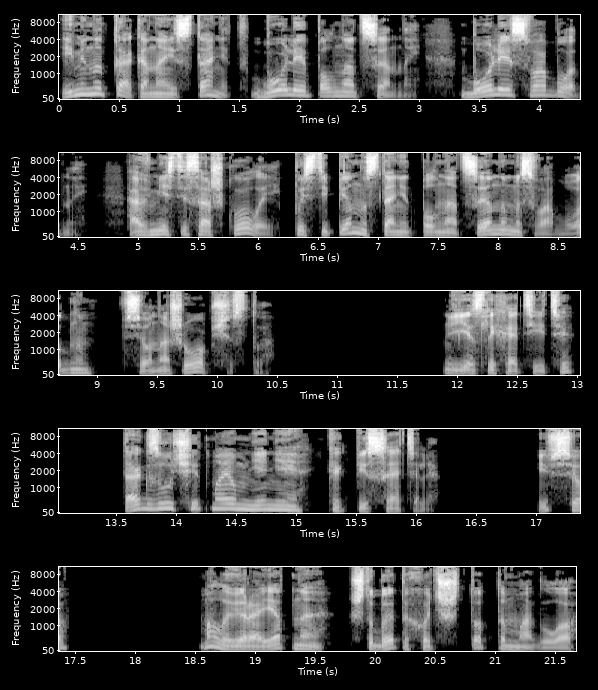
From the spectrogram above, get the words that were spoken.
Именно так она и станет более полноценной, более свободной, а вместе со школой постепенно станет полноценным и свободным все наше общество. Если хотите, так звучит мое мнение как писателя. И все. Маловероятно, чтобы это хоть что-то могло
